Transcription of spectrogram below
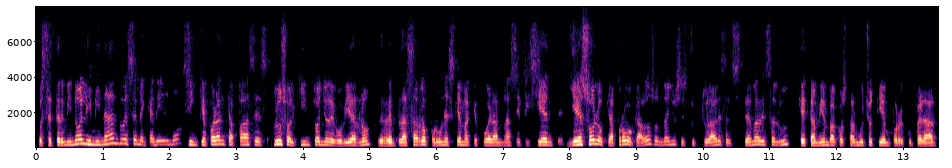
pues se terminó eliminando ese mecanismo sin que fueran capaces, incluso al quinto año de gobierno, de reemplazarlo por un esquema que fuera más eficiente. Y eso lo que ha provocado son daños estructurales al sistema de salud que también va a costar mucho tiempo recuperar,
